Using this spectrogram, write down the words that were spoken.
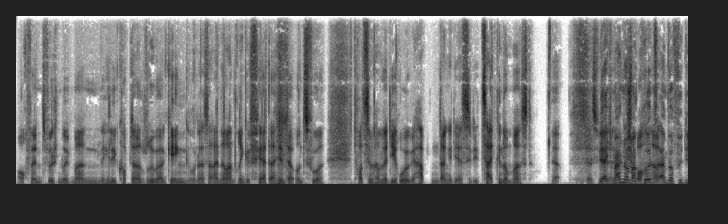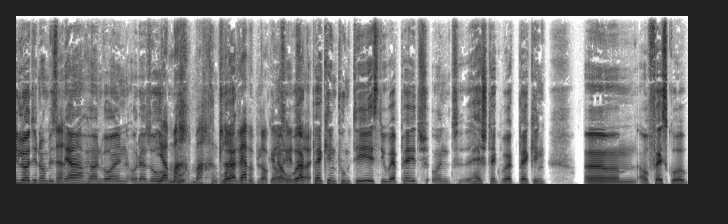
auch wenn zwischendurch mal ein Helikopter drüber ging oder das eine oder andere Gefährt da hinter uns fuhr. Trotzdem haben wir die Ruhe gehabt und danke dir, dass du die Zeit genommen hast. Ja. Ja, ich mache noch mal kurz haben. einfach für die Leute, die noch ein bisschen Ja. mehr hören wollen oder so. Ja, mach, mach einen kleinen Work- Werbeblock. Genau, workpacking.de ist die Webpage und Hashtag Workpacking ähm, auf Facebook,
